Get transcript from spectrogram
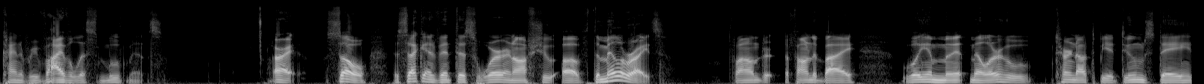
kind of revivalist movements. All right, so, the Second Adventists were an offshoot of the Millerites, found, founded by William M- Miller, who turned out to be a doomsday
